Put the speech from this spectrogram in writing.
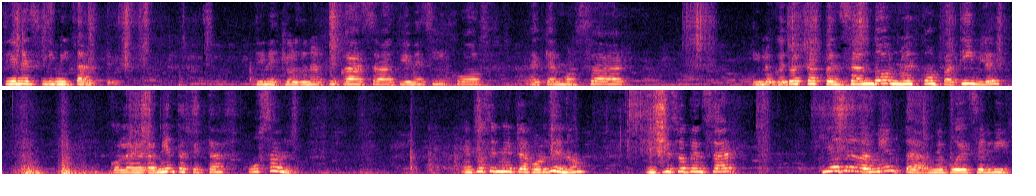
tienes limitantes. Tienes que ordenar tu casa, tienes hijos, hay que almorzar. Y lo que tú estás pensando no es compatible con las herramientas que estás usando. Entonces mientras ordeno, empiezo a pensar, ¿qué otra herramienta me puede servir?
